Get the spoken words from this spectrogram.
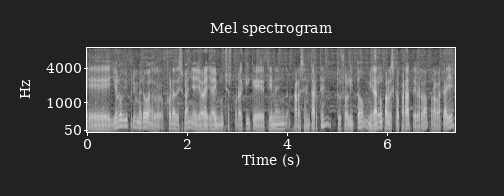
Eh, yo lo vi primero eh, fuera de España y ahora ya hay muchos por aquí que tienen para sentarte tú solito mirando Sí. para el escaparate, ¿verdad? Para la calle.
